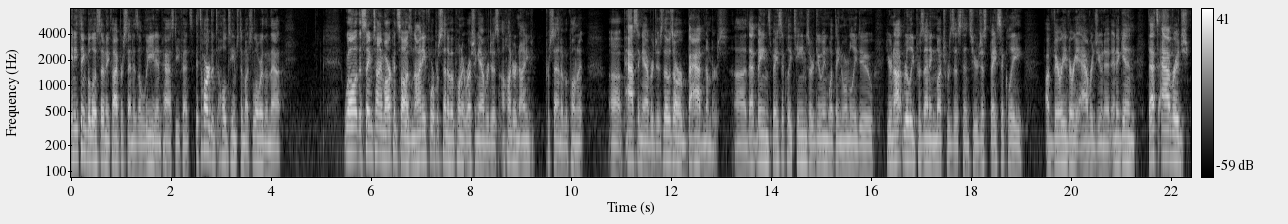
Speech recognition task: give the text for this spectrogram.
anything below 75% is a lead in pass defense. It's hard to hold teams to much lower than that. Well, at the same time, Arkansas is 94% of opponent rushing averages, 190% of opponent uh, passing averages. Those are bad numbers. Uh, that means basically teams are doing what they normally do. You're not really presenting much resistance. You're just basically a very, very average unit. And again, that's average,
